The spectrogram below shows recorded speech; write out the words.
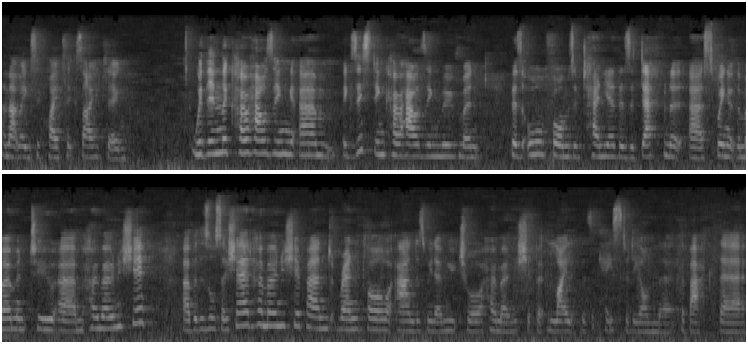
and that makes it quite exciting. Within the co-housing, um, existing co-housing movement, there's all forms of tenure. There's a definite uh, swing at the moment to um, home ownership. Uh, but there's also shared home ownership and rental, and as we know, mutual home ownership at LILAC. There's a case study on the, the back there.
